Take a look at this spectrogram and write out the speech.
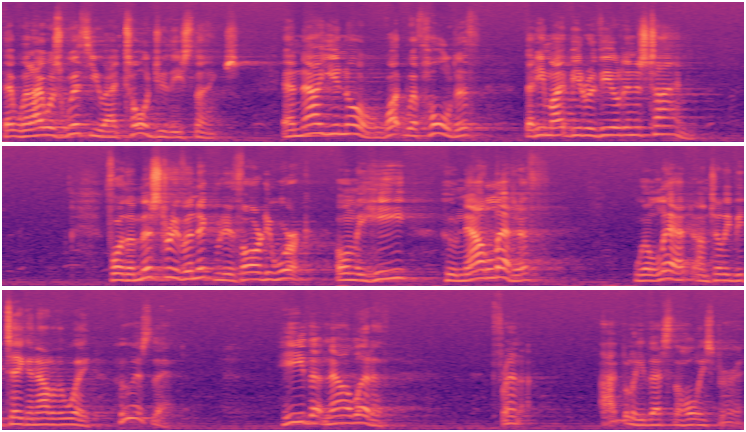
that when I was with you, I told you these things. And now ye know what withholdeth that he might be revealed in his time. For the mystery of iniquity doth already work. Only he who now letteth will let until he be taken out of the way. Who is that? He that now letteth. Friend, I believe that's the Holy Spirit.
